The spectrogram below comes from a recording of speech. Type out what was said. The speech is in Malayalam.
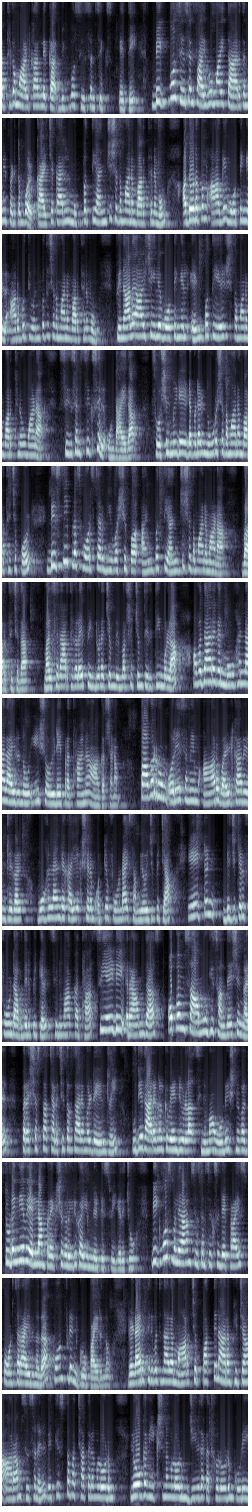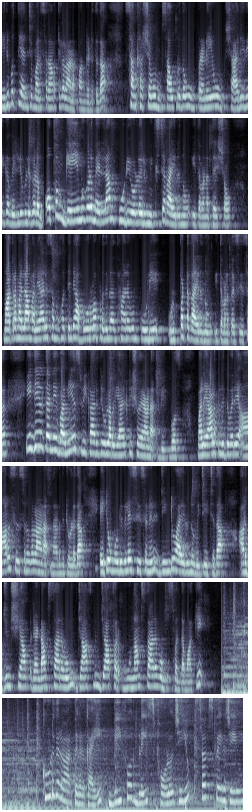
കോടിയിലധികം ആൾക്കാരിലേക്ക് ബിഗ് ബോസ് സീസൺ സിക്സ് എത്തി. ബിഗ് ബോസ് സീസൺ ഫൈവുമായി താരതമ്യപ്പെടുത്തുമ്പോൾ കാഴ്ചക്കാരിൽ മുപ്പത്തി അഞ്ച് ശതമാനം വർധനവും അതോടൊപ്പം ആകെ വോട്ടിംഗിൽ അറുപത്തി ഒൻപത് ശതമാനം വർധനവും ഫിനാലെ ആഴ്ചയിലെ വോട്ടിംഗിൽ എൺപത്തിയേഴ് ശതമാനം വർധനവുമാണ് സീസൺ സിക്സിൽ ഉണ്ടായത്. സോഷ്യൽ മീഡിയ ഇടപെടൽ നൂറ് ശതമാനം വർദ്ധിച്ചപ്പോൾ ഡിസ്നി പ്ലസ് ഹോട്ട്സ്റ്റാർ വ്യൂവർഷിപ്പ് അൻപത്തി അഞ്ച് ശതമാനമാണ് വർദ്ധിച്ചത്. മത്സരാർത്ഥികളെ പിന്തുണച്ചും വിമർശിച്ചും തിരുത്തിയുമുള്ള അവതാരകൻ മോഹൻലാൽ ആയിരുന്നു ഈ ഷോയുടെ പ്രധാന ആകർഷണം. പവർ റൂം ഒരേ സമയം ആറ് വൈൽഡ് കാർഡ് എൻട്രികൾ മോഹൻലാലിന്റെ കൈയക്ഷരം ഒറ്റ ഫോണ്ടായി സംയോജിപ്പിച്ച ഏട്ടൺ ഡിജിറ്റൽ ഫോണ്ട് അവതരിപ്പിക്കൽ സിനിമാ കഥ സി ഐ ഡി രാംദാസ് ഒപ്പം സാമൂഹ്യ സന്ദേശങ്ങൾ പ്രശസ്ത ചലച്ചിത്ര താരങ്ങളുടെ എൻട്രി പുതിയ താരങ്ങൾക്ക് വേണ്ടിയുള്ള സിനിമാ ഓഡീഷനുകൾ തുടങ്ങിയവയെല്ലാം പ്രേക്ഷകർ ഇരു കൈയും നീട്ടി സ്വീകരിച്ചു. ബിഗ് ബോസ് മലയാളം സീസൺ സിക്സിന്റെ പ്രൈസ് സ്പോൺസർ ആയിരുന്നത് കോൺഫിഡന്റ് ഗ്രൂപ്പ് ആയിരുന്നു. രണ്ടായിരത്തി ഇരുപത്തിനാല് മാർച്ച് പത്തിന് ആരംഭിച്ച ആറാം സീസണിൽ വ്യത്യസ്ത പശ്ചാത്തലങ്ങളോടും ലോകവീക്ഷണങ്ങളോടും ജീവിതകഥകളോടും കൂടിയ ഇരുപത്തിയഞ്ച് മത്സരാർത്ഥികളാണ് പങ്കെടുത്തത്. സംഘർഷവും സൗഹൃദവും പ്രണയവും ശാരീരിക വെല്ലുവിളികളും ഒപ്പം ഗെയിമുകളും എല്ലാം കൂടിയുള്ള ഒരു മിക്സ്ചർ ആയിരുന്നു ഇത്തവണത്തെ ഷോ മാത്രമല്ല മലയാളി സമൂഹത്തിന്റെ അപൂർവ പ്രതിനിധാനവും കൂടി ഉൾപ്പെട്ടതായിരുന്നു ഇത്തവണത്തെ സീസൺ. ഇന്ത്യയിൽ തന്നെ വലിയ സ്വീകാര്യതയുള്ള റിയാലിറ്റി ഷോയാണ് ബിഗ് ബോസ്. മലയാളത്തിൽ ഇതുവരെ ആറ് സീസണുകളാണ് നടന്നിട്ടുള്ളത്. ഏറ്റവും ഒടുവിലെ സീസണിൽ ജിൻഡു ആയിരുന്നു വിജയിച്ചത്. അർജുൻ ശ്യാം രണ്ടാം സ്ഥാനവും ജാസ്മിൻ ജാഫർ മൂന്നാം സ്ഥാനവും സ്വന്തമാക്കി. കൂടുതൽ വാർത്തകൾക്കായി ബി ഫോർ ബ്ലേസ് ഫോളോ ചെയ്യൂ സബ്സ്ക്രൈബ് ചെയ്യൂ.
